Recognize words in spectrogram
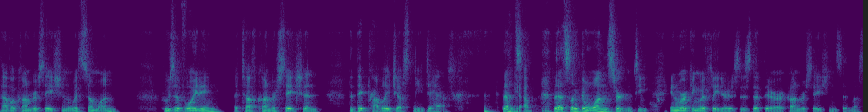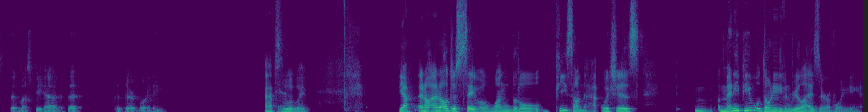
have a conversation with someone who's avoiding a tough conversation that they probably just need to have. that's yeah. that's like the one certainty in working with leaders is that there are conversations that must that must be had that that they're avoiding. Absolutely. Yeah, and I'll, and I'll just say one little piece on that, which is many people don't even realize they're avoiding it,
